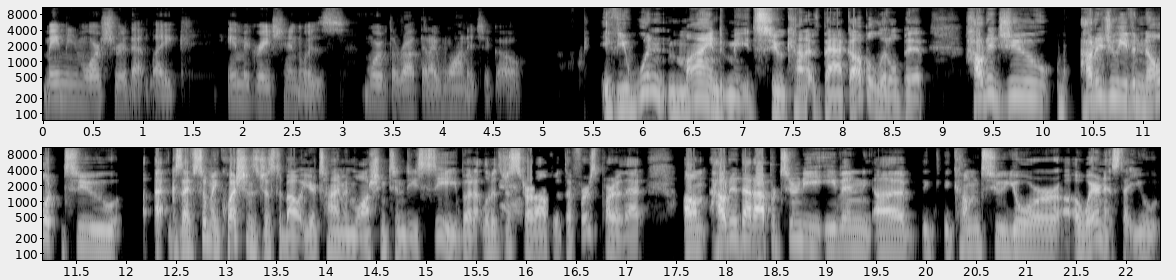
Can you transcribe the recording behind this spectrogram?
made me more sure that like immigration was more of the route that I wanted to go. If you wouldn't mind me to kind of back up a little bit, how did you how did you even know to because uh, I have so many questions just about your time in Washington D.C. But let's just start off with the first part of that. Um, how did that opportunity even uh, come to your awareness that you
